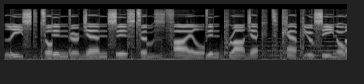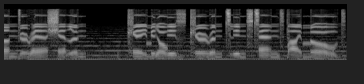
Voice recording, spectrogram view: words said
leased to Intergen Systems filed in Project Capucino under Echelon. CAIMEO is currently in standby mode,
